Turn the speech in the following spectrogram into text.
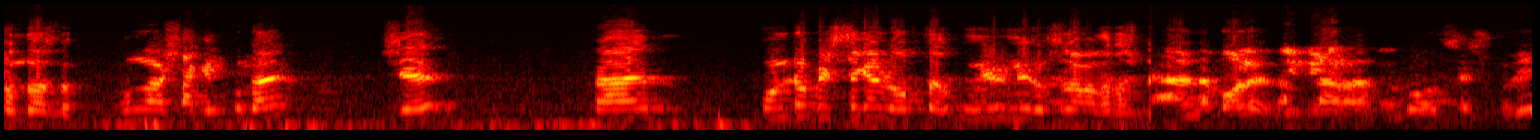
সন্দেহ শাকিল কোথায়? সে প্রায় পনেরো বিশ সেকেন্ড নিরূপ আমার কথা বলেন শেষ শুনি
